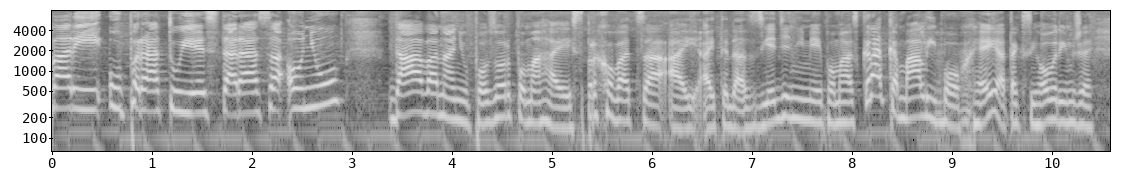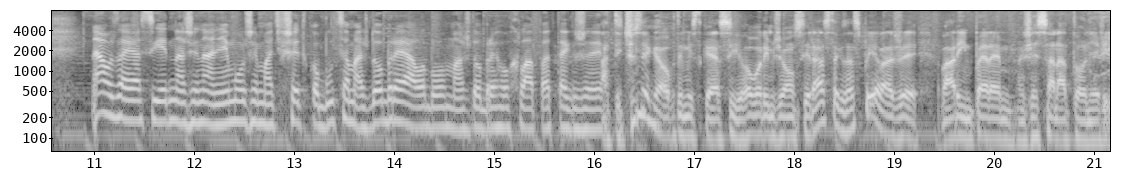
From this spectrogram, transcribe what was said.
varí, upratuje, stará sa o ňu dáva na ňu pozor, pomáha jej sprchovať sa, aj, aj teda s jedením jej pomáha. Skrátka malý boh, hej, a tak si hovorím, že naozaj asi jedna žena nemôže mať všetko. Buď sa máš dobre, alebo máš dobrého chlapa, takže... A ty čo si aká optimistka? Ja si hovorím, že on si raz tak zaspieva, že varím perem, že sa na to neví.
